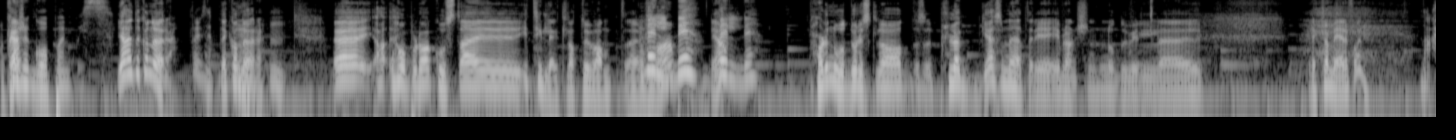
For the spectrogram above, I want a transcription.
Okay. Kanskje gå på en quiz, Ja, det kan du gjøre. Det kan du gjøre. Mm. Eh, jeg håper du har kost deg i tillegg til at du vant, eh, Ramona. Veldig, Ja. veldig. Har du noe du har lyst til å plugge, som det heter i, i bransjen? Noe du vil eh, reklamere for? Nei.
